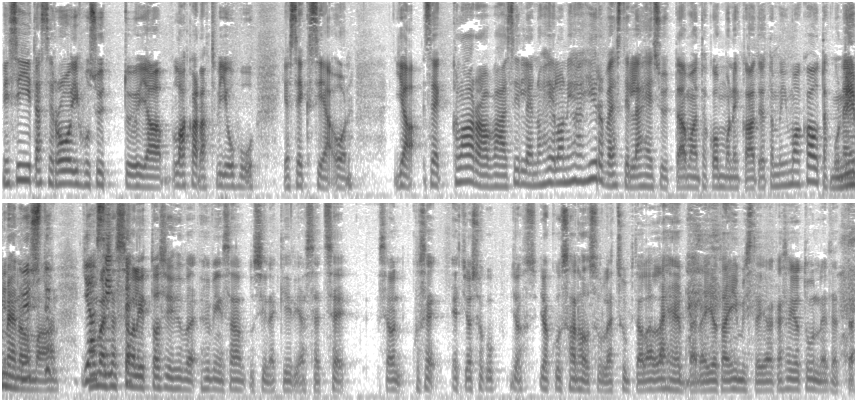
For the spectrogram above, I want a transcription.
niin siitä se roihu syttyy ja lakanat viuhuu ja seksiä on Ja se Klara on vähän silleen, no heillä on ihan hirveästi läheisyyttä avointa kommunikaatiota, mutta kautta kun Mun ei nimenomaan. pysty. Ja Mun sitten, se oli tosi hyvä, hyvin sanottu siinä kirjassa, että se, se on, kun se, että jos joku, jos joku sanoo sulle, että sun pitää olla lähempänä jotain ihmistä, joka sä jo tunnet, että,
